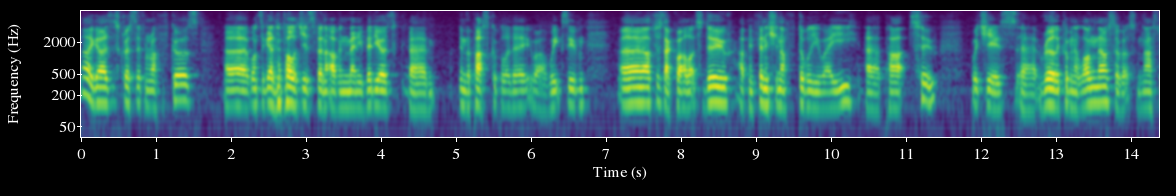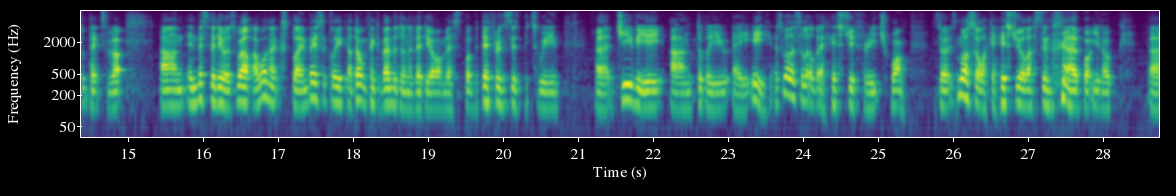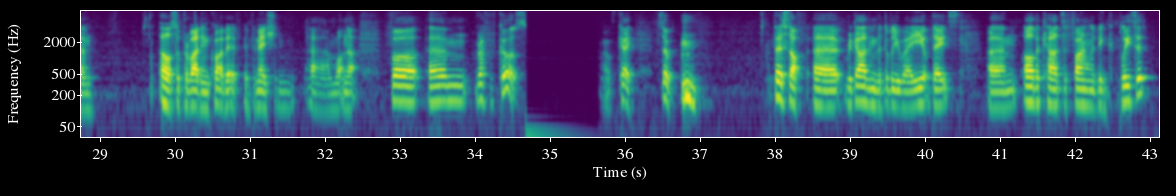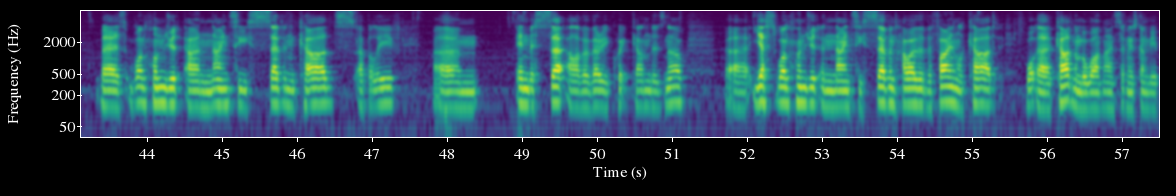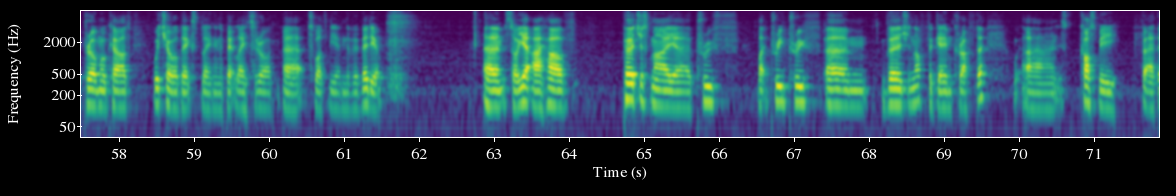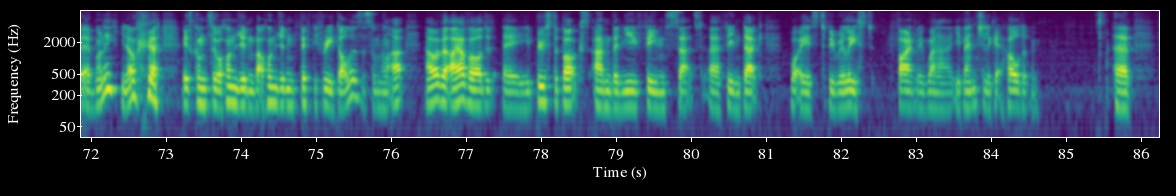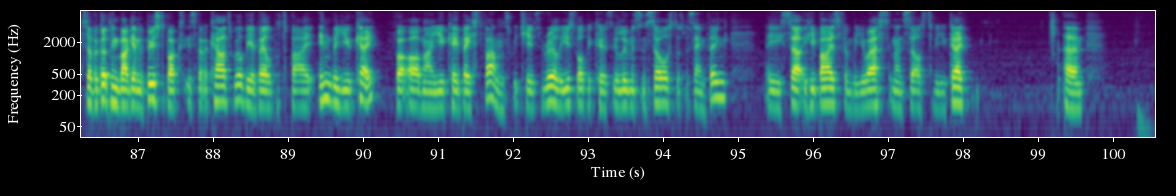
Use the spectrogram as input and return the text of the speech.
Hi guys, it's Chris from Wrath of Cores. Uh, once again, apologies for not having many videos um, in the past couple of days, well, weeks even. Uh, I've just had quite a lot to do. I've been finishing off WAE uh, Part 2, which is uh, really coming along now, so I've got some nice updates of that. And in this video as well, I want to explain, basically, I don't think I've ever done a video on this, but the differences between uh, GVE and WAE, as well as a little bit of history for each one. So it's more so like a history lesson, but you know, um, also providing quite a bit of information uh, and whatnot for um, Wrath of Cores. Okay, so first off, uh, regarding the WAE updates, um, all the cards have finally been completed. There's 197 cards, I believe. Um, in this set, I'll have a very quick ganders now. Uh, yes, 197. However, the final card, uh, card number 197, is going to be a promo card, which I will be explaining a bit later on uh, towards the end of the video. Um, so yeah, I have purchased my uh, proof, like pre-proof um, version of the Game Crafter, and it's cost me a fair bit of money. You know, it's come to 100 about 153 dollars or something like that. However, I have ordered a booster box and the new theme set, uh, theme deck, what is to be released finally when I eventually get hold of them. Uh, so the good thing about getting the booster box is that the cards will be available to buy in the UK for all my UK based fans, which is really useful because Ellumacent Souls does the same thing. He sell, he buys from the US and then sells to the UK. Um,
